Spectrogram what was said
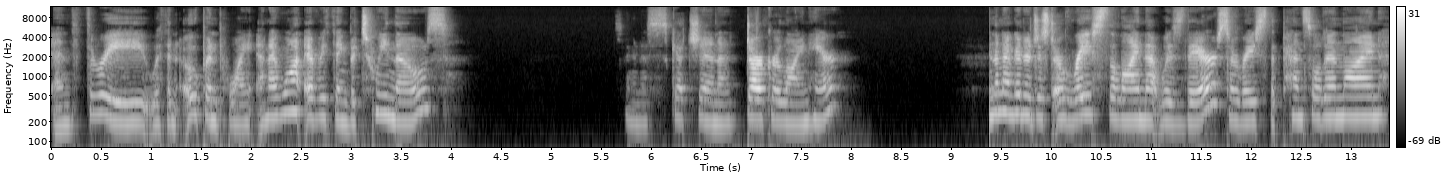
and 3 with an open point, and I want everything between those. I'm going to sketch in a darker line here. And then I'm going to just erase the line that was there. So erase the penciled in line.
